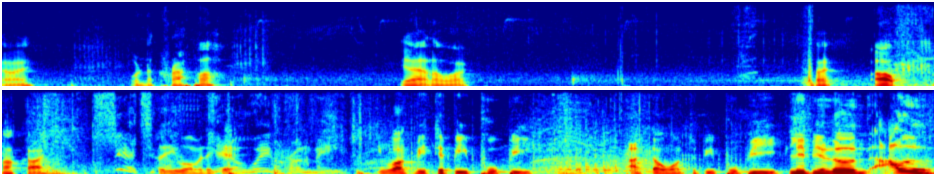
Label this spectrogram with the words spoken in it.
Okay. We're in the crapper. Yeah, no way. Okay. Oh, okay. So you want me to get- away from me. You want me to be poopy. I don't want to be poopy. Leave me alone. Ow.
